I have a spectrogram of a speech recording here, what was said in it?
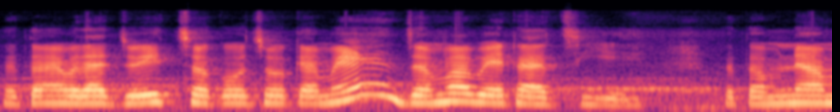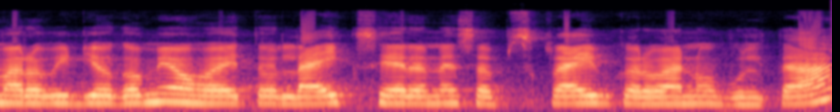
તો તમે બધા જોઈ જ શકો છો કે અમે જમવા બેઠા છીએ. તો તમને અમારો વીડિયો ગમ્યો હોય તો લાઈક શેર અને સબસ્ક્રાઈબ કરવાનું ભૂલતા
